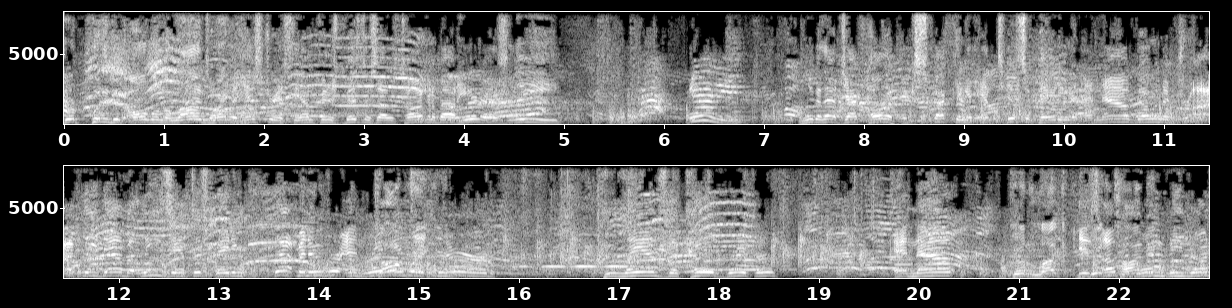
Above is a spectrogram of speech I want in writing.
They're putting it all on the line It's all right the now. history. It's the unfinished business I was talking about here as Lee. Ooh. And look at that. Jack Pollock expecting it, anticipating it, and now going to drive Lee down. But Lee's anticipating that maneuver and right into the nerd who lands the code breaker. And now Good luck. is good up timing. 1v1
